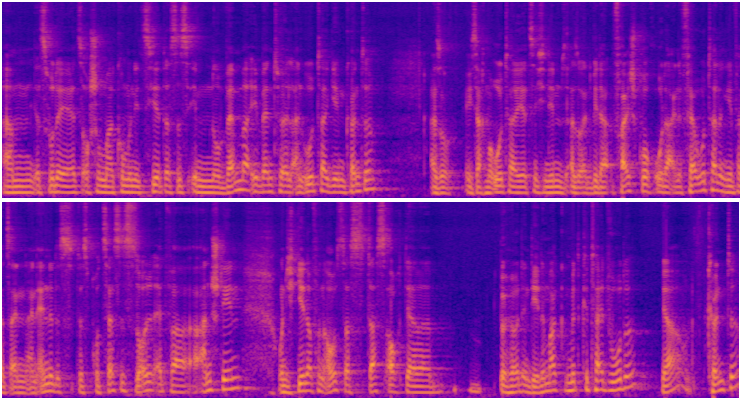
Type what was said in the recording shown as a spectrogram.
Ähm, es wurde ja jetzt auch schon mal kommuniziert, dass es im November eventuell ein Urteil geben könnte. Also ich sage mal Urteil jetzt nicht in dem, also entweder Freispruch oder eine Verurteilung, jedenfalls ein, ein Ende des, des Prozesses soll etwa anstehen. Und ich gehe davon aus, dass das auch der Behörde in Dänemark mitgeteilt wurde, ja, könnte.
